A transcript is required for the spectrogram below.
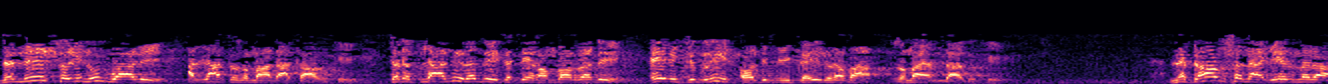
د نیک سړي نوم والي الله ته زما دا کار وکړي ته د فلاني ربې د پیغمبر ربې ای د جبریل او د میکایل ربه زما امداد وکړي نه ډار څه ناجیر نه ده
